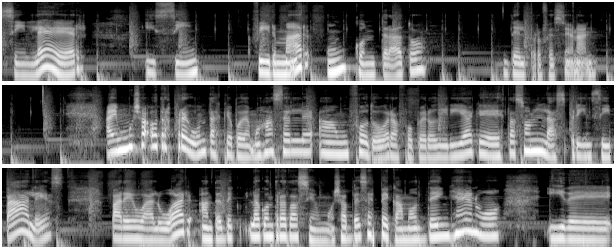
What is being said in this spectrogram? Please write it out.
sin leer y sin firmar un contrato del profesional. Hay muchas otras preguntas que podemos hacerle a un fotógrafo, pero diría que estas son las principales para evaluar antes de la contratación. Muchas veces pecamos de ingenuo y de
